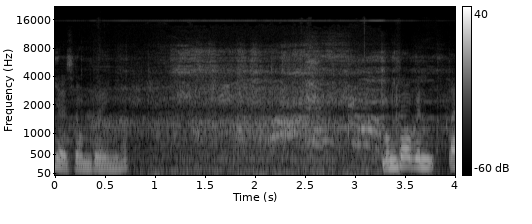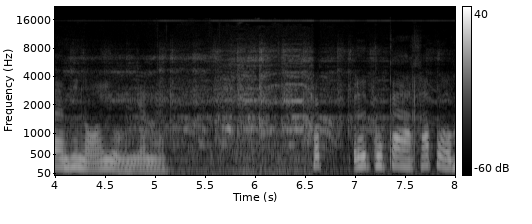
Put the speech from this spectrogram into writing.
อย่าชมตัวเองมันก็เป็นแต้มที่น้อยอยู่เหมือนกันนะครับเออกูกาครับผม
